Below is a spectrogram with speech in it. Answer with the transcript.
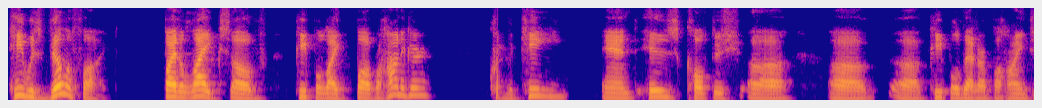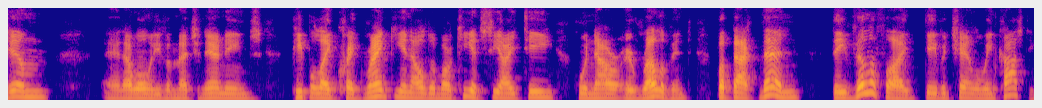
he was vilified by the likes of people like Barbara Honegger, Craig McKee, and his cultish uh, uh, uh, people that are behind him. And I won't even mention their names. People like Craig Ranke and Aldo Marquis at CIT, who are now irrelevant. But back then, they vilified David Chandler Wayne Coste,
